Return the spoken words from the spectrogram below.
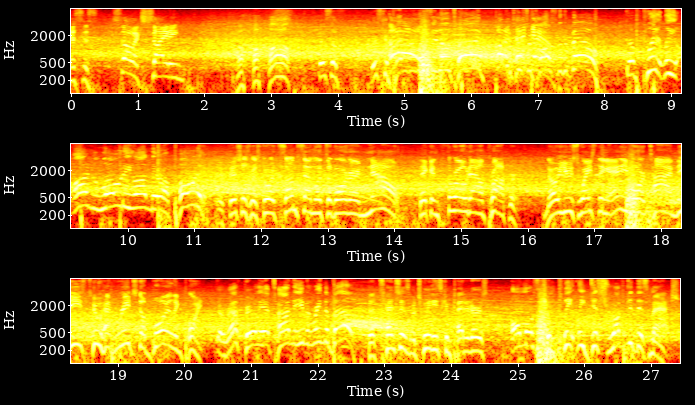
This is so exciting. Oh, this, a, this competitor Oh! is in no time. What a It's takedown. to the bell. completely unloading on their opponent. The officials restored some semblance of order. Now they can throw down proper. No use wasting any more time. These two have reached a boiling point. The ref barely had time to even ring the bell. The tensions between these competitors almost completely disrupted this match.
